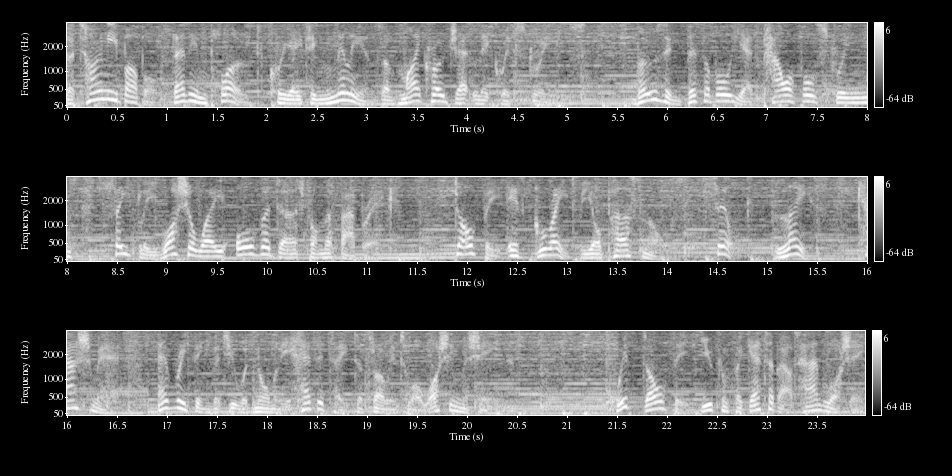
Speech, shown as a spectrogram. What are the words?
the tiny bubbles then implode, creating millions of microjet liquid streams. Those invisible yet powerful streams safely wash away all the dirt from the fabric. Dolphy is great for your personals, silk, lace, cashmere, everything that you would normally hesitate to throw into a washing machine. With Dolphy, you can forget about hand washing,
